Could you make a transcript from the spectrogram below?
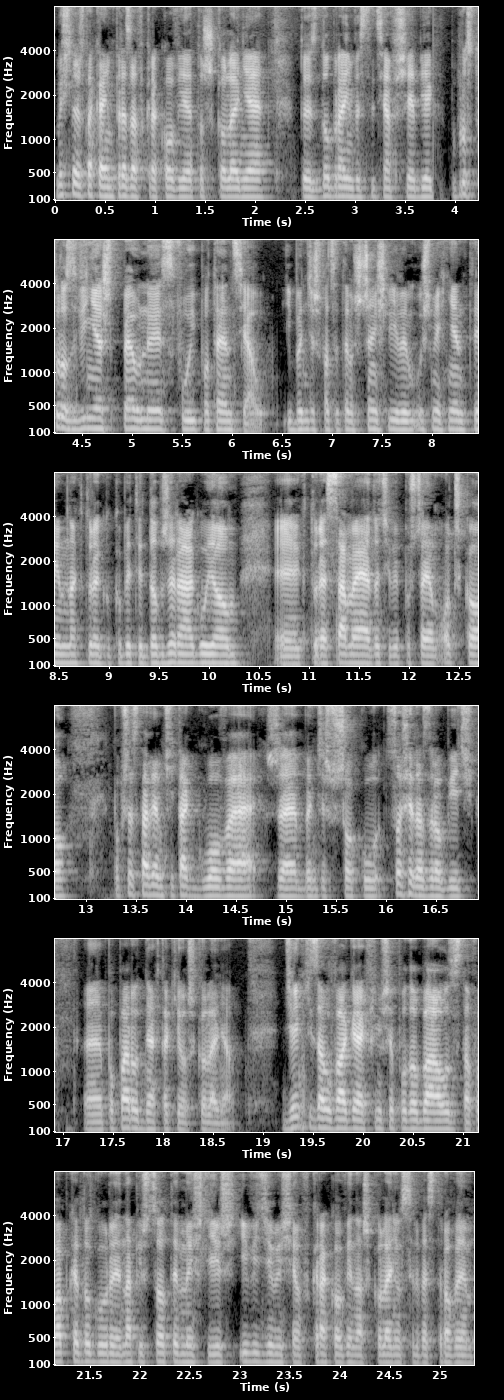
Myślę, że taka impreza w Krakowie, to szkolenie, to jest dobra inwestycja w siebie. Po prostu rozwiniesz pełny swój potencjał i będziesz facetem szczęśliwym, uśmiechniętym, na którego kobiety dobrze reagują, yy, które same do Ciebie puszczają oczko poprzestawiam Ci tak głowę, że będziesz w szoku, co się da zrobić e, po paru dniach takiego szkolenia. Dzięki za uwagę, jak film się podobał, zostaw łapkę do góry, napisz co o tym myślisz i widzimy się w Krakowie na szkoleniu sylwestrowym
